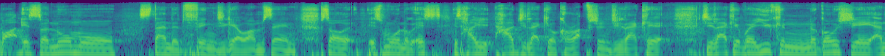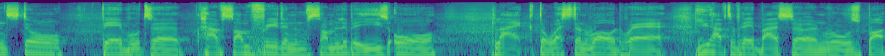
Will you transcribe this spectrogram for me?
but it's a normal standard thing do you get what i'm saying? So it's more it's, it's how you how do you like your corruption? Do you like it do you like it where you can negotiate and still be able to have some freedom and some liberties or like the western world where you have to play by certain rules but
